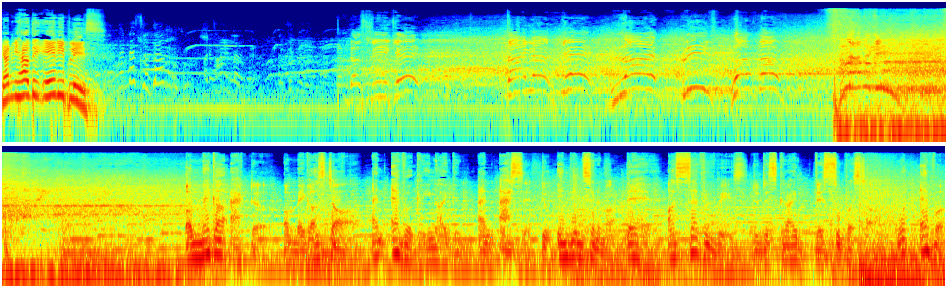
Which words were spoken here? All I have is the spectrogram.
can we have the AV please? A mega actor, a mega star, an evergreen icon, an asset to Indian cinema. There are several ways to describe this superstar. Whatever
